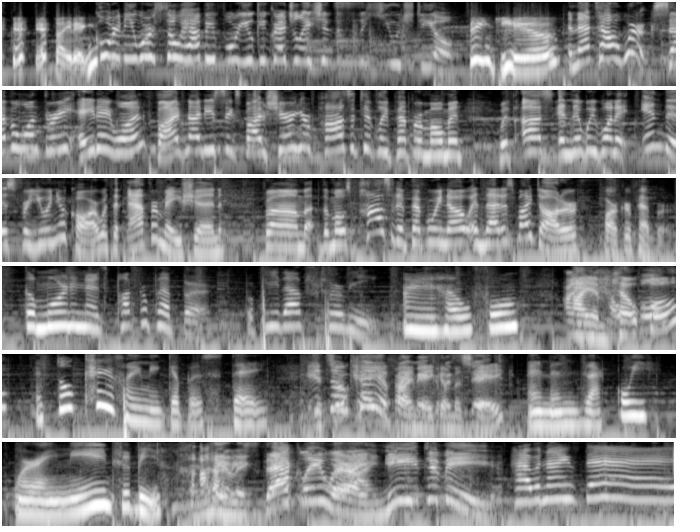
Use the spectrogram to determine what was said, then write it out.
Exciting. Courtney, we're so happy for you. Congratulations. This is a huge deal. Thank you. And that's how it works. 713-881-5965. Share your positively pepper moment with us. And then we want to end this for you in your car with an affirmation from the most positive pepper we know, and that is my daughter, Parker Pepper. Good morning, it's Parker Pepper. Repeat after me. I am helpful. I am helpful. It's okay if I make a mistake. It's okay if I make a mistake. I'm exactly where I need to be. And I am I'm exactly where I need to be. Have a nice day.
